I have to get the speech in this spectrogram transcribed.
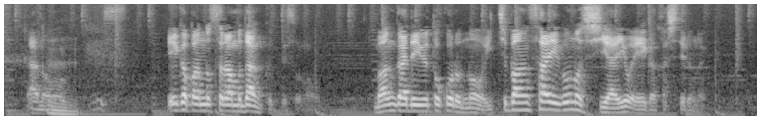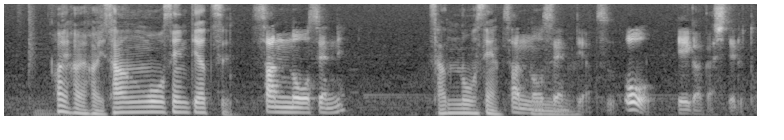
あの、うん。映画版の「スラムダンクってその漫画でいうところの一番最後の試合を映画化してるのよ。はいはいはい。三王戦ってやつ。三能戦ね。三王戦。三能戦ってやつを映画化してると、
